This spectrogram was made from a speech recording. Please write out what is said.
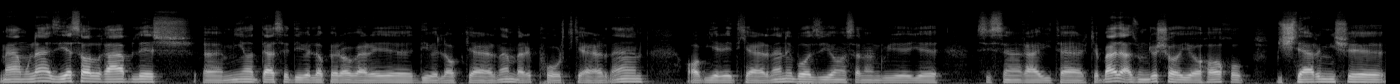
معمولا از یه سال قبلش میاد دست developer ها برای develop کردن برای پورت کردن upgrade کردن بازی ها مثلا روی یه سیستم قوی تر که بعد از اونجا شایعه ها خب بیشتر میشه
